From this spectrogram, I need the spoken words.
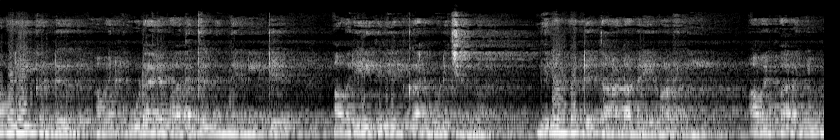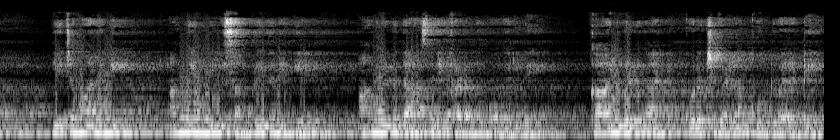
അവരെ കണ്ട് അവൻ കൂടാരവാതക്കൽ നിന്ന് എണ്ണീറ്റ് അവരെ എതിരേൽക്കാൻ ഓടിച്ചെന്ന് നിലംപറ്റത്താണ് അവരെ വണങ്ങി. അവൻ പറഞ്ഞു യജമാനനെ അങ്ങ് എന്നിൽ സംപ്രീതനെങ്കിൽ അങ്ങയുടെ ദാസനെ കടന്നു പോകരുതേ. കാലുകഴുകാൻ കുറച്ച് വെള്ളം കൊണ്ടുവരട്ടെ.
